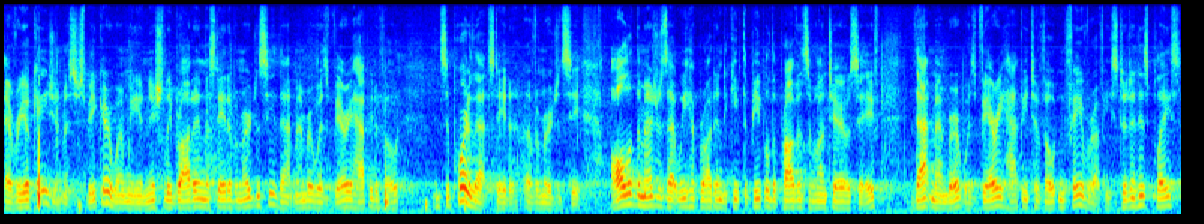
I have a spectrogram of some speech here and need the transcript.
every occasion, Mr. Speaker. When we initially brought in the state of emergency, that member was very happy to vote in support of that state of emergency. All of the measures that we have brought in to keep the people of the province of Ontario safe, that member was very happy to vote in favour of. He stood in his place,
